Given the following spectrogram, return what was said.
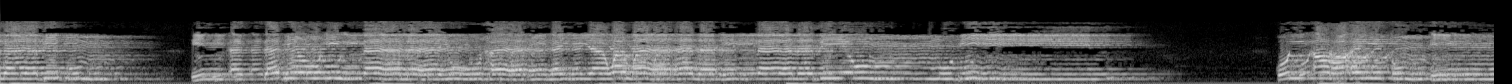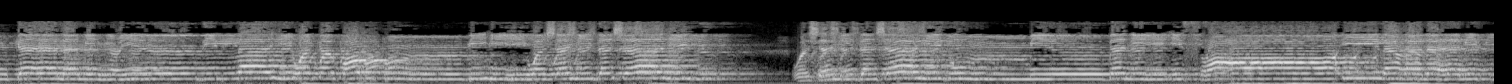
ولا بكم إن أتبع إلا ما يوحى إلي وما أنا إلا نذير مبين. قل أرأيتم إن كان من عند الله وكفرتم به وشهد شاهد وشهد شاهد من بني إسرائيل على مثله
